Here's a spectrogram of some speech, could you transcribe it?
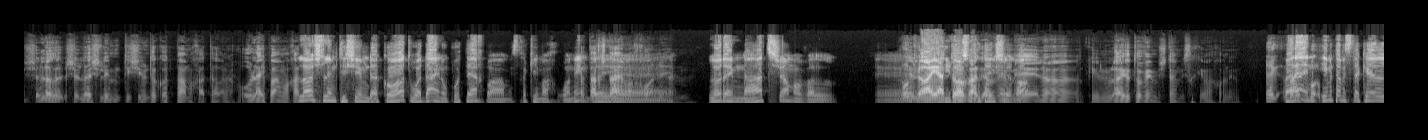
שלא, שלא השלים 90 דקות פעם אחת העונה. או אולי פעם אחת. לא השלים 90 דקות, הוא עדיין, הוא פותח במשחקים האחרונים. פתח די, שתיים האחרונים. לא יודע אם נעץ שם, אבל... אה, אוקיי. זה לא היה טוב אגב, הם. אה, לא, כאילו, לא היו טובים בשתי המשחקים האחרונים. רגע, ועדיין, בוא- אם אתה מסתכל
